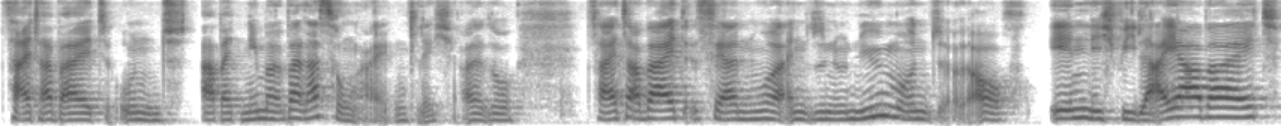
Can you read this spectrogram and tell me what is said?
Zeitarbeit und Arbeitnehmerüberlassung eigentlich. Also Zeitarbeit ist ja nur ein Synonym und auch ähnlich wie Leiharbeit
